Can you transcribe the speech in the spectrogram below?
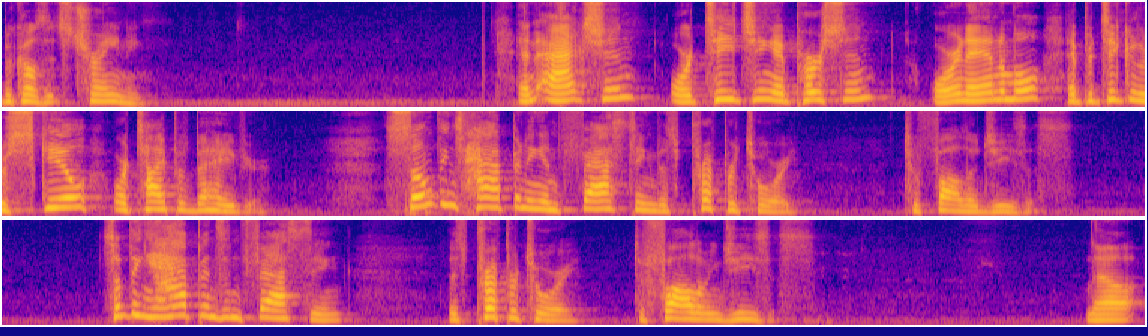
Because it's training. An action or teaching a person or an animal, a particular skill or type of behavior. Something's happening in fasting that's preparatory to follow Jesus. Something happens in fasting that's preparatory to following Jesus. Now,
